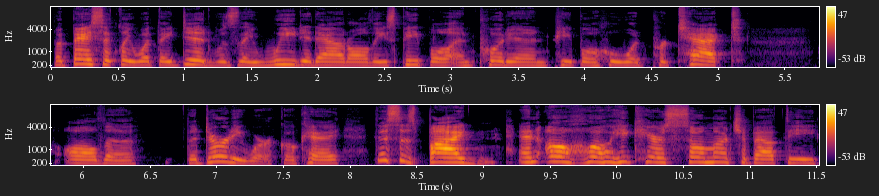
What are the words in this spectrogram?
But basically, what they did was they weeded out all these people and put in people who would protect all the the dirty work. Okay, this is Biden, and oh, oh he cares so much about the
